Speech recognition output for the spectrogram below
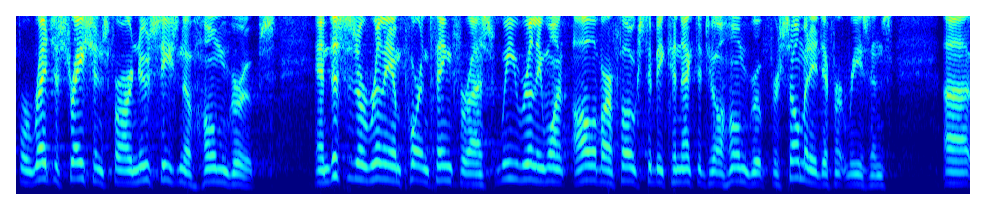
for registrations for our new season of home groups. And this is a really important thing for us. We really want all of our folks to be connected to a home group for so many different reasons. Uh,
